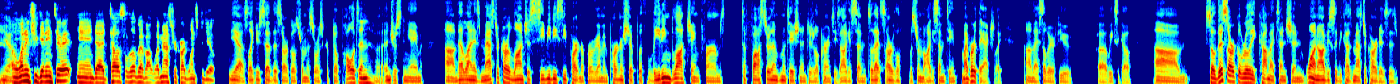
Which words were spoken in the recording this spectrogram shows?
Yeah. Uh, why don't you get into it and uh, tell us a little bit about what MasterCard wants to do? Yes, like you said, this article is from the source Cryptopolitan. Uh, interesting name. Um, that line is MasterCard launches CBDC partner program in partnership with leading blockchain firms to foster the implementation of digital currencies. August 7th. So that article was from August 17th, my birthday, actually. Um, that I celebrated a few uh, weeks ago. Um, so this article really caught my attention. One, obviously, because MasterCard is, is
